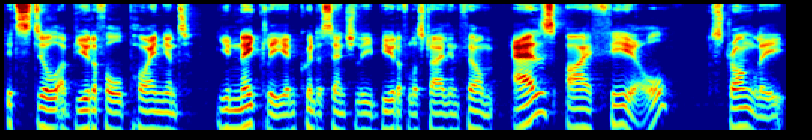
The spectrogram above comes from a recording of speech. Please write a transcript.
it's still a beautiful, poignant, uniquely and quintessentially beautiful Australian film, as I feel strongly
